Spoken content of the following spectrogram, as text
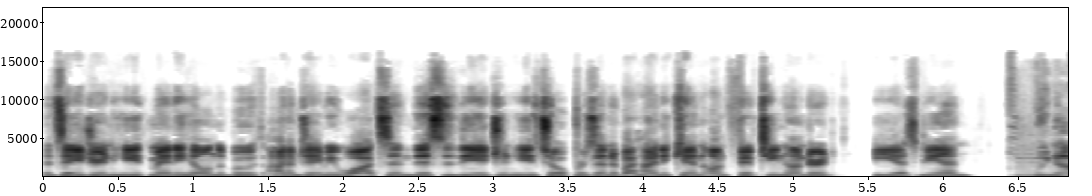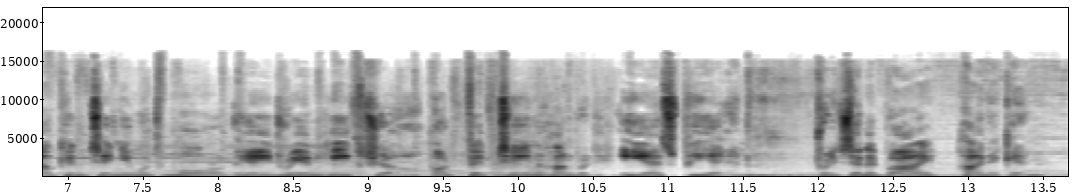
It's Adrian Heath, Manny Hill in the booth. I'm Jamie Watson. This is the Adrian Heath Show presented by Heineken on 1500 ESPN. We now continue with more of the Adrian Heath Show on 1500 ESPN. Presented by Heineken.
